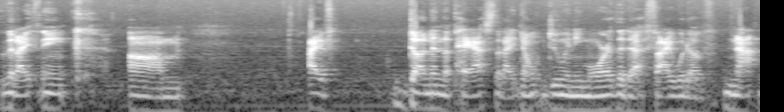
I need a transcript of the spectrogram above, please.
that I think um, I've done in the past that I don't do anymore. That if I would have not,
